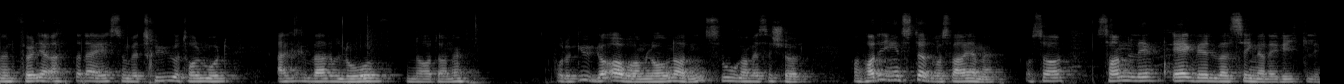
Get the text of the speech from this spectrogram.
men følger etter de som ved tru og tålmod erver lovnadene. For da Gud ga Abraham lovnaden, svor han ved seg sjøl. Han hadde ingen større å sverge med, og sa sannelig, jeg vil velsigne deg rikelig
